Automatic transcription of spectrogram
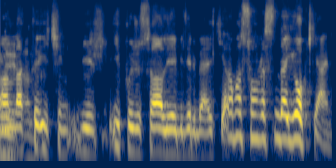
anlattığı için bir ipucu sağlayabilir belki ama sonrasında yok yani.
